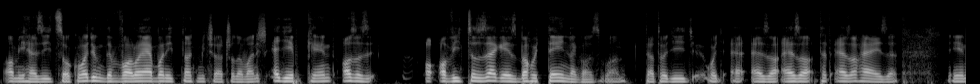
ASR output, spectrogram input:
amihez így szok vagyunk, de valójában itt nagy micsoda csoda van. És egyébként az az, a, a vicc az, az egészben, hogy tényleg az van. Tehát, hogy így, hogy e, ez a, ez a, tehát ez a helyzet. Én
